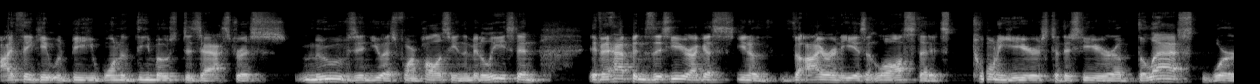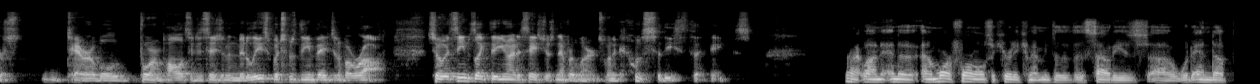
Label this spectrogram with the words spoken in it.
I think it would be one of the most disastrous moves in U.S. foreign policy in the Middle East. And if it happens this year, I guess you know the irony isn't lost that it's 20 years to this year of the last worst, terrible foreign policy decision in the Middle East, which was the invasion of Iraq. So it seems like the United States just never learns when it comes to these things. Right. Well, and, a, and a, more formal security commitment to the, the Saudis uh, would end up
